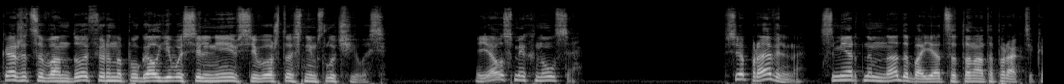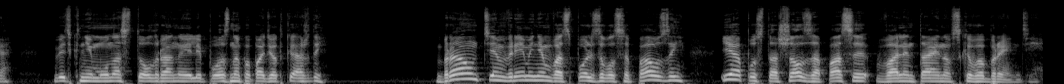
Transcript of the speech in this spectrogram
Кажется, Ван Доффер напугал его сильнее всего, что с ним случилось. Я усмехнулся. Все правильно, смертным надо бояться тоната практика, ведь к нему на стол рано или поздно попадет каждый. Браун тем временем воспользовался паузой и опустошал запасы валентайновского бренди.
